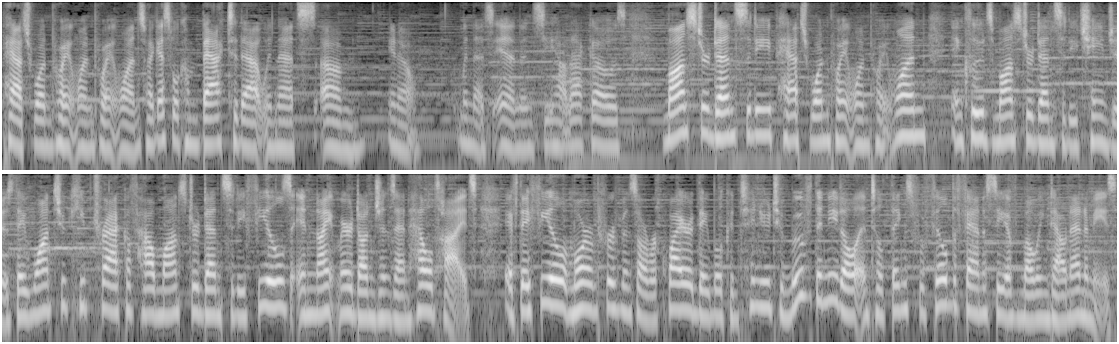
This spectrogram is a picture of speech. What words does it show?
patch 1.1.1. So I guess we'll come back to that when that's um, you know when that's in and see how that goes. Monster density patch 1.1.1 includes monster density changes. They want to keep track of how monster density feels in Nightmare Dungeons and Hell Tides. If they feel more improvements are required, they will continue to move the needle until things fulfill the fantasy of mowing down enemies.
